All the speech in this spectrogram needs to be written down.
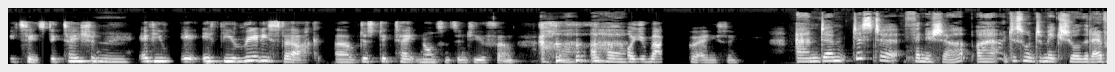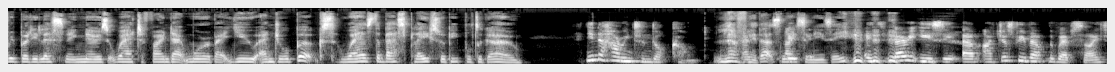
It is dictation. Mm. If you if you're really stuck, um, just dictate nonsense into your phone Uh-huh, uh-huh. or your Mac or anything. And um, just to finish up, I just want to make sure that everybody listening knows where to find out more about you and your books. Where's the best place for people to go? NinaHarrington.com. Lovely, that's nice and easy. It's very easy. Um, I've just revamped the website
